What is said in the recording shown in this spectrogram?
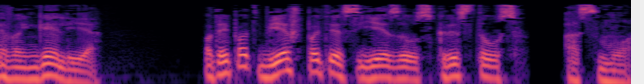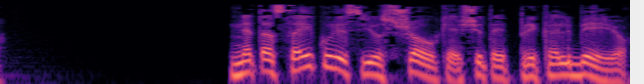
Evangelija, o taip pat viešpatės Jėzaus Kristaus asmuo. Ne tasai, kuris jūs šaukė, šitai prikalbėjo.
